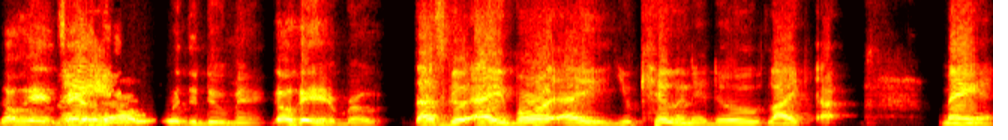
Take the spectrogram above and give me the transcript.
go ahead and tell Man. y'all what to do, man. Go ahead, bro. That's good. Hey, boy. Hey, you killing it, dude. Like, uh, man,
